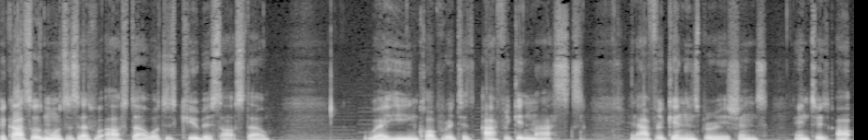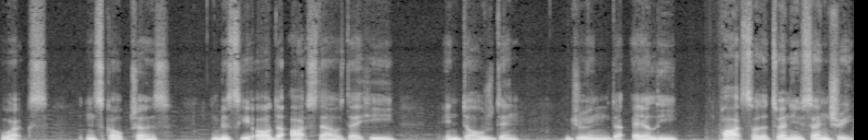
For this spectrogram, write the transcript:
Picasso's most successful art style was his Cubist art style, where he incorporated African masks and African inspirations into his artworks and sculptures, basically all the art styles that he indulged in during the early parts of the 20th century.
